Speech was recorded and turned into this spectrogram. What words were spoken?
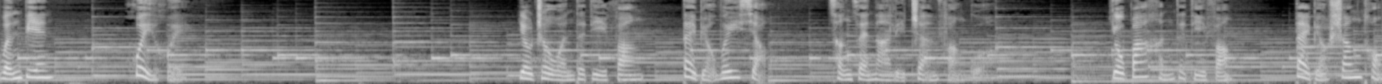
文编慧慧。有皱纹的地方代表微笑，曾在那里绽放过；有疤痕的地方代表伤痛，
